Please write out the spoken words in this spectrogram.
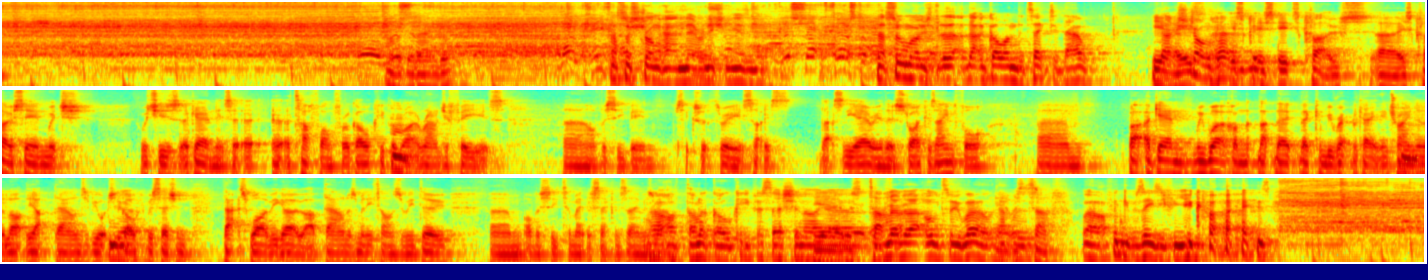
Listen, good angle. That's a strong hand there initially, isn't it? Good shot first of all. That's almost that, that go undetected now. Yeah, it's, strong hand. it's, it's, it's close. Uh, it's close in, which which is again, it's a, a, a tough one for a goalkeeper Mm. right around your feet. It's uh, obviously being six foot three. It's, it's that's the area that strikers aim for. Um, but again, we work on that. That, that can be replicated in training a lot. The up downs. If you watch the Mm. Yeah. goalkeeper session, that's why we go up down as many times as we do. Um, obviously to make the second save as No, well. I've done a goalkeeper session. I, Yeah, it was uh, tough, I remember that all too well. Yeah, that it was tough. Well, I think it was easy for you guys.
